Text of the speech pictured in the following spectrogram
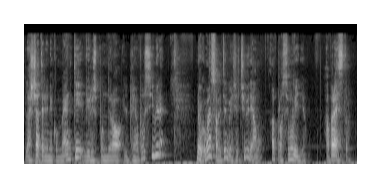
lasciateli nei commenti, vi risponderò il prima possibile. Noi come al solito invece ci vediamo al prossimo video. A presto!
